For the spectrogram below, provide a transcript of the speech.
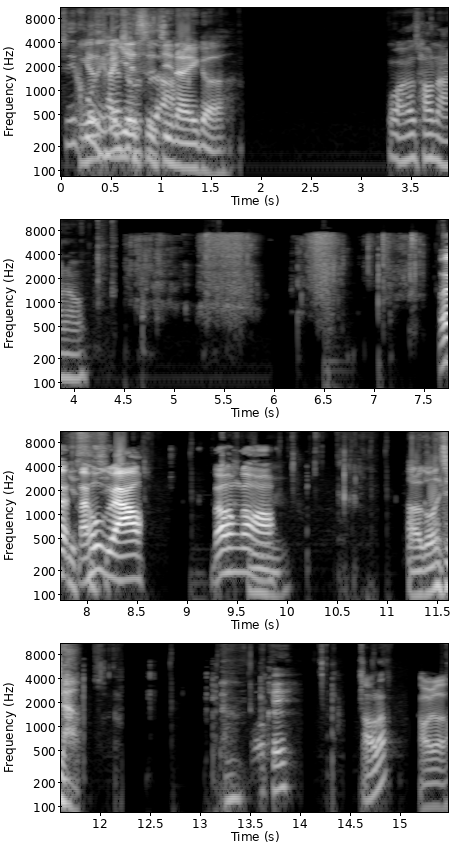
机库应该是看夜视镜啊？那一个。哇，这超难哦。哎、买护标，不要空空哦。嗯，好，跟我讲，OK，好了，好了，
